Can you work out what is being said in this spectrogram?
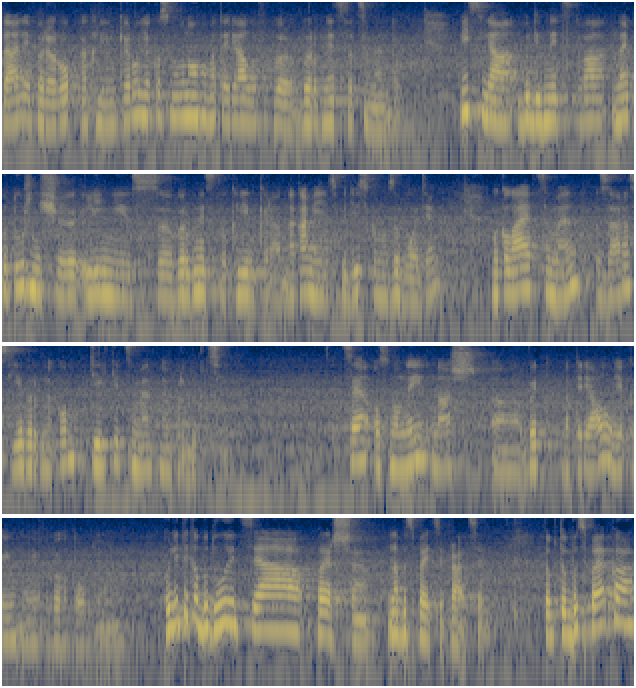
далі переробка клінкеру як основного матеріалу в виробництво цементу. Після будівництва найпотужнішої лінії з виробництва клінкера на Кам'янець-Подільському заводі Миколаїв Цемент зараз є виробником тільки цементної продукції. Це основний наш е, вид матеріалу, який ми виготовлюємо. Політика будується перше на безпеці праці, тобто безпека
